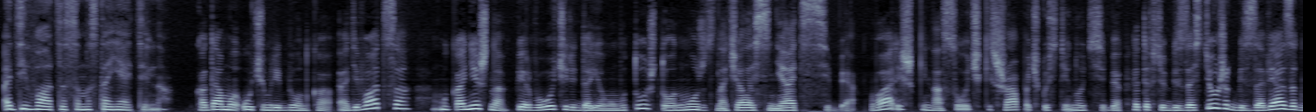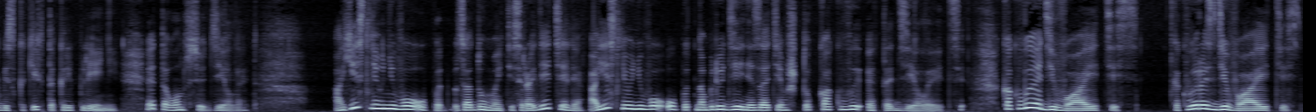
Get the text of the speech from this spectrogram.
одеваться самостоятельно? Когда мы учим ребенка одеваться, мы, конечно, в первую очередь даем ему то, что он может сначала снять с себя. Варежки, носочки, шапочку стянуть с себя. Это все без застежек, без завязок, без каких-то креплений. Это он все делает. А если у него опыт, задумайтесь, родители, а если у него опыт наблюдения за тем, что как вы это делаете, как вы одеваетесь, как вы раздеваетесь,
